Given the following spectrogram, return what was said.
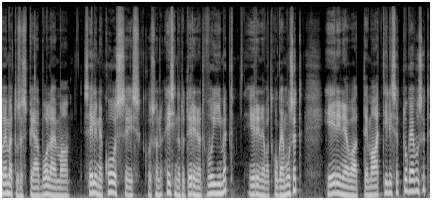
toimetuses peab olema selline koosseis, kus on esindatud erinevad võimed, erinevad kogemused, erinevad temaatilised tugevused,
